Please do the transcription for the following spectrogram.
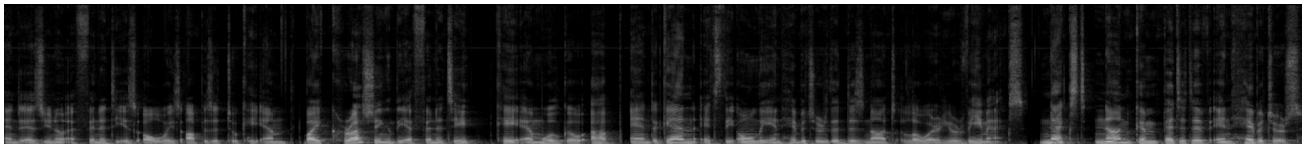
and as you know, affinity is always opposite to Km. By crushing the affinity, Km will go up. And again, it's the only inhibitor that does not lower your Vmax. Next, non-competitive inhibitors.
